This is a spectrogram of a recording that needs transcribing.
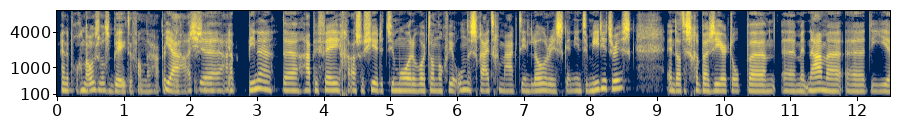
En de prognose was beter van de HPV. Ja, als je ja. binnen de HPV geassocieerde tumoren wordt dan nog weer onderscheid gemaakt in low risk en intermediate risk. En dat is gebaseerd op uh, uh, met name uh, die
